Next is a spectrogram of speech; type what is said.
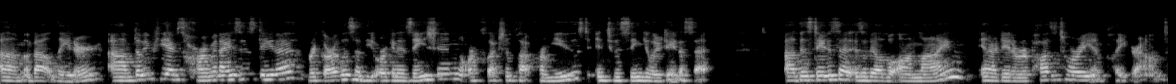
um, about later. Um, WPDX harmonizes data regardless of the organization or collection platform used into a singular data set. Uh, this data set is available online in our data repository and playground.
